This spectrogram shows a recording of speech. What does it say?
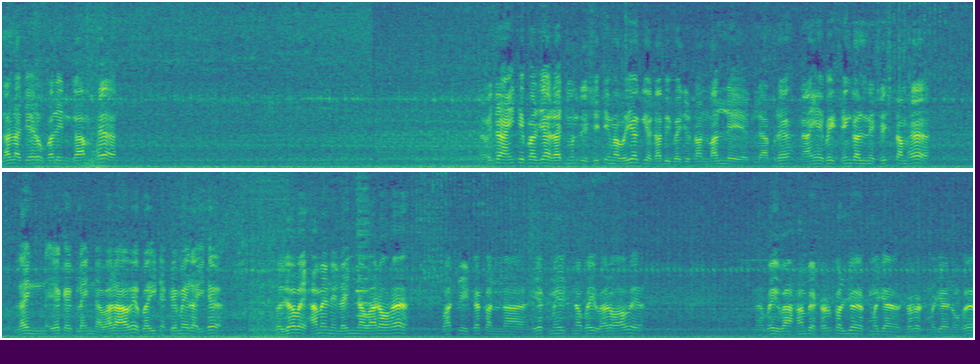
લાલા ચહેરો કરીને ગામ છે. મિત્રો અહીંથી પર જ્યાં રાજમંડળી સિટીમાં વહી ગયા, ડાબી બાજુ ત્રણ માલ લઈએ એટલે આપણે. ને અહીંયા ભાઈ સિંગલની સિસ્ટમ છે. લાઈન એક એક લાઈનના વારા આવે, ભાઈ ને કેમેરા છે. તો જો ભાઈ, સામેની લાઈનના વારો છે. પાંત્રીસ સેકન્ડના, એક મિનિટનો ભાઈ વારો આવે. ને ભાઈ, વાહ, સાંભે સર્કલ જો, એક મજા, સરસ મજાનું છે.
